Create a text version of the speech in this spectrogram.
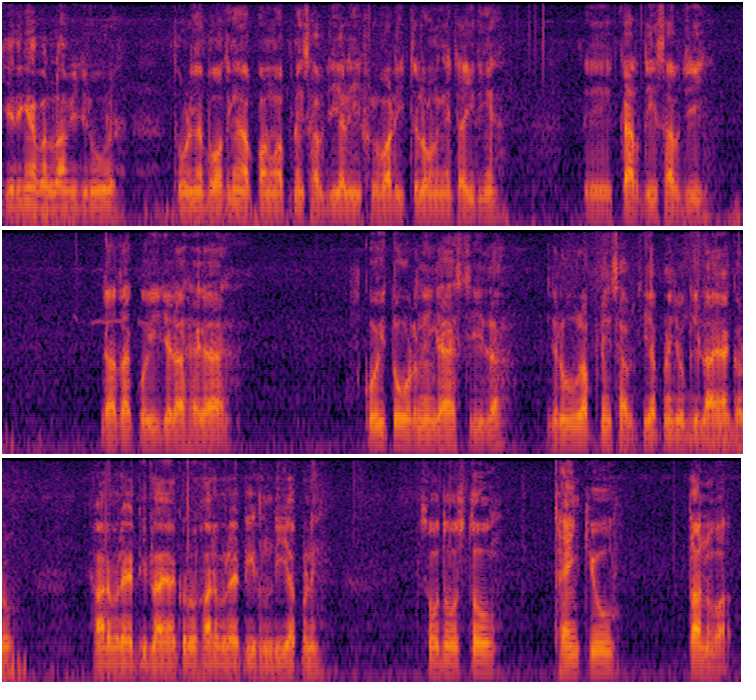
ਇਹਦੀਆਂ ਵੱਲਾਂ ਵੀ ਜ਼ਰੂਰ ਥੋੜੀਆਂ ਬਹੁਤੀਆਂ ਆਪਾਂ ਨੂੰ ਆਪਣੀ ਸਬਜ਼ੀ ਵਾਲੀ ਫੁਲਵਾੜੀ ਚਲਾਉਣੀਆਂ ਚਾਹੀਦੀਆਂ ਤੇ ਘਰ ਦੀ ਸਬਜ਼ੀ ਦਾ ਤਾਂ ਕੋਈ ਜਿਹੜਾ ਹੈਗਾ ਕੋਈ ਤੋੜ ਨਹੀਂ ਗਾ ਇਸ ਚੀਜ਼ ਦਾ। ਜ਼ਰੂਰ ਆਪਣੀ ਸਬਜ਼ੀ ਆਪਣੇ ਜੋਗੀ ਲਾਇਆ ਕਰੋ। ਹਰ ਵੈਰਾਈਟੀ ਲਾਇਆ ਕਰੋ, ਹਰ ਵੈਰਾਈਟੀ ਹੁੰਦੀ ਹੈ ਆਪਣੇ। ਸੋ ਦੋਸਤੋ ਥੈਂਕ ਯੂ ਧੰਨਵਾਦ।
